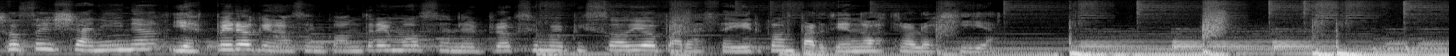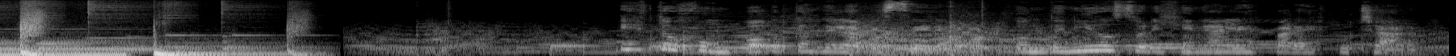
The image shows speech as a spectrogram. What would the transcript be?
Yo soy Janina y espero que nos encontremos en el próximo episodio para seguir compartiendo astrología. La pecera, contenidos originales para escuchar.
